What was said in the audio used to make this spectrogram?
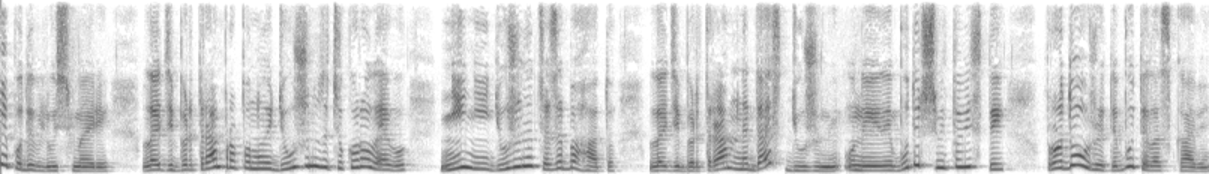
я подивлюсь, Мері. Леді Бертрам пропонує дюжину за цю королеву. Ні, ні, дюжина це забагато. Леді Бертрам не дасть дюжини, у неї не буде чим відповісти. Продовжуйте, будьте ласкаві.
